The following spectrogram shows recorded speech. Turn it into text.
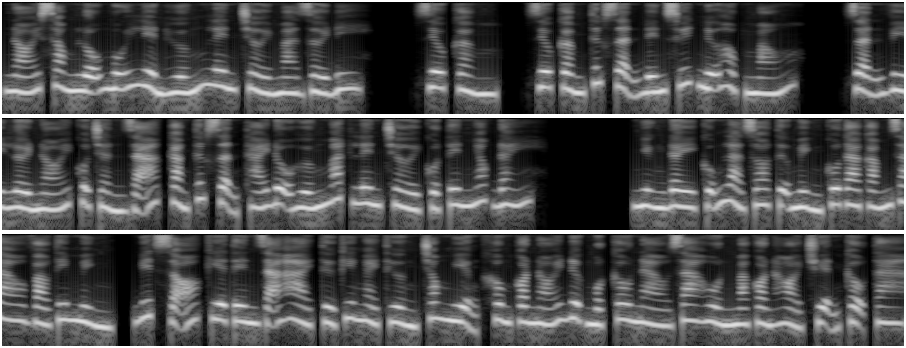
Nói xong lỗ mũi liền hướng lên trời mà rời đi. Diêu cầm, Diêu cầm tức giận đến suýt nữa hộc máu. Giận vì lời nói của Trần Dã càng tức giận thái độ hướng mắt lên trời của tên nhóc đấy. Nhưng đây cũng là do tự mình cô ta cắm dao vào tim mình, biết rõ kia tên dã hài từ kia ngày thường trong miệng không có nói được một câu nào ra hồn mà còn hỏi chuyện cậu ta.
